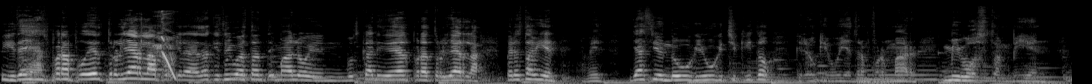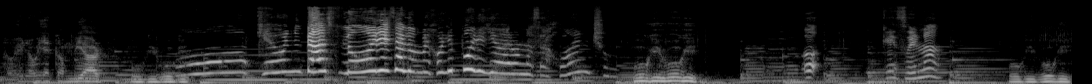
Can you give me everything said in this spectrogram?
ideas para poder trolearla, porque la verdad que soy bastante malo en buscar ideas para trolearla. Pero está bien, a ver, ya siendo Ugi Ugi chiquito, creo que voy a transformar mi voz también. La voy a cambiar. Ugi Ugi, Oh, qué bonitas flores. A lo mejor le podría llevar unas a Juancho. Ugi Ugi, Oh, ¿Qué suena? Ugi Ugi.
